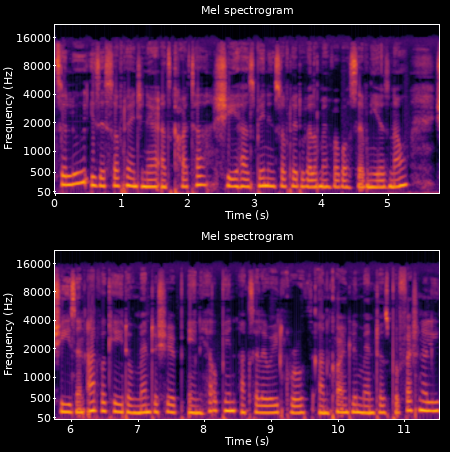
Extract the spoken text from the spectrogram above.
Tolu is a software engineer at Carta. She has been in software development for about seven years now. She is an advocate of mentorship in helping accelerate growth and currently mentors professionally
